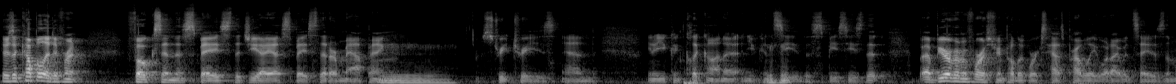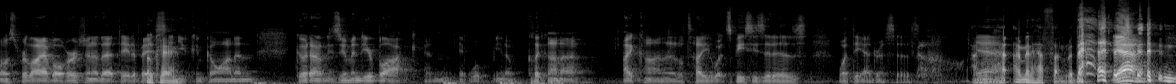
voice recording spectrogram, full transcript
There's a couple of different folks in this space, the GIS space, that are mapping street trees, and you know you can click on it and you can see the species that uh, Bureau of Urban Forestry and Public Works has probably what I would say is the most reliable version of that database. Okay. And you can go on and go down to zoom into your block, and it will you know click on a icon and it'll tell you what species it is, what the address is. I'm, Yeah. gonna ha- I'm gonna have fun with that. Yeah.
